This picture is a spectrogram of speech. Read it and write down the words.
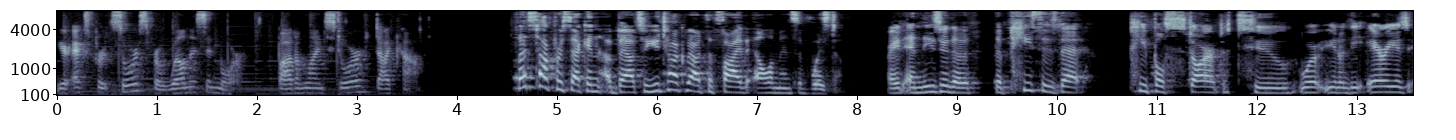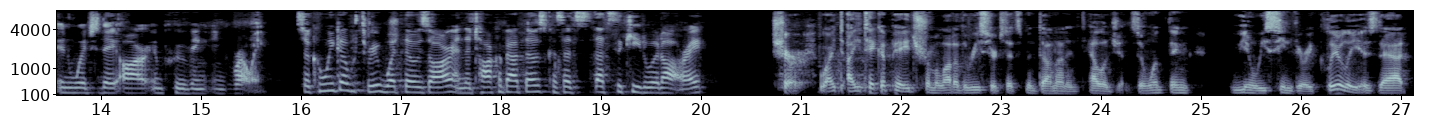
your expert source for wellness and more. Bottomlinestore.com. Let's talk for a second about so you talk about the five elements of wisdom, right? And these are the the pieces that people start to where you know the areas in which they are improving and growing. So can we go through what those are and then talk about those because that's that's the key to it all, right? Sure. Well, I, I, take a page from a lot of the research that's been done on intelligence. And one thing, you know, we've seen very clearly is that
